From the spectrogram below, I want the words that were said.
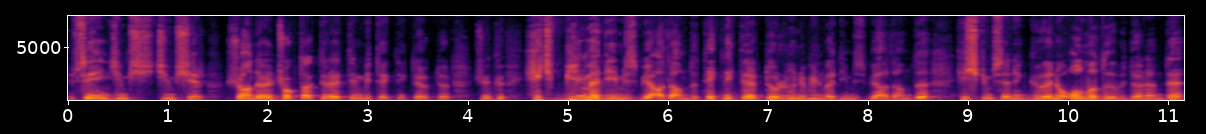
Hüseyin Cimş- Cimşir şu anda benim çok takdir ettiğim bir teknik direktör. Çünkü hiç bilmediğimiz bir adamdı. Teknik direktörlüğünü bilmediğimiz bir adamdı. Hiç kimsenin güveni olmadığı bir dönemde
